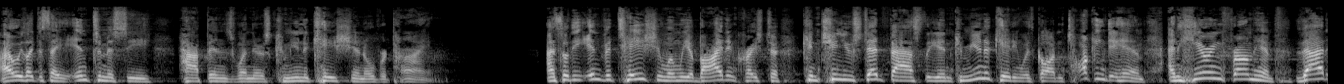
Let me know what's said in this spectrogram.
I always like to say intimacy happens when there's communication over time. And so the invitation when we abide in Christ to continue steadfastly in communicating with God and talking to Him and hearing from Him, that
